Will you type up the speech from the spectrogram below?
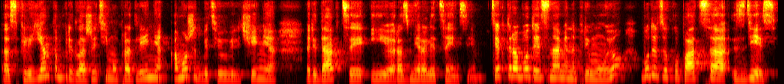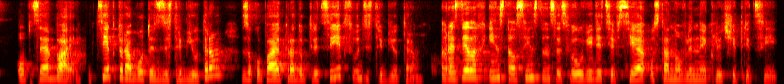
э, с клиентом, предложить ему продление, а может быть и увеличение редакции и размера лицензии. Те, кто работает с нами напрямую, будут закупаться здесь, опция Buy. Те, кто работает с дистрибьютором, закупают продукт 3CX у дистрибьютора. В разделах Installs Instances вы увидите все установленные ключи 3CX,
